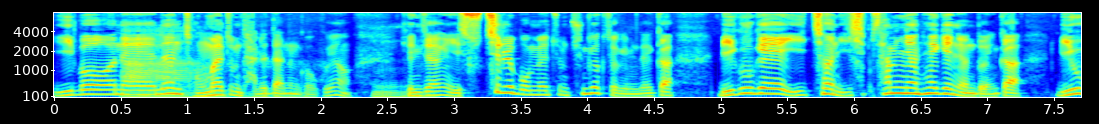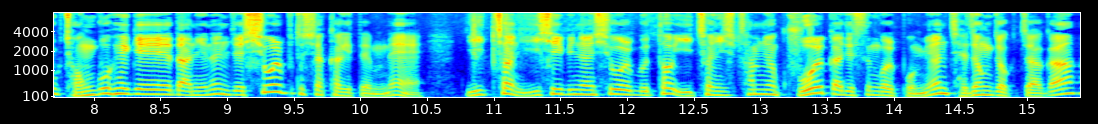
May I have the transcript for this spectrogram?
이번에는 아. 정말 좀 다르다는 거고요. 음. 굉장히 이 수치를 보면 좀 충격적입니다. 그러니까 미국의 2023년 회계년도, 그러니까 미국 정부 회계 단위는 이제 10월부터 시작하기 때문에 2022년 10월부터 2023년 9월까지 쓴 걸 보면 재정 적자가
